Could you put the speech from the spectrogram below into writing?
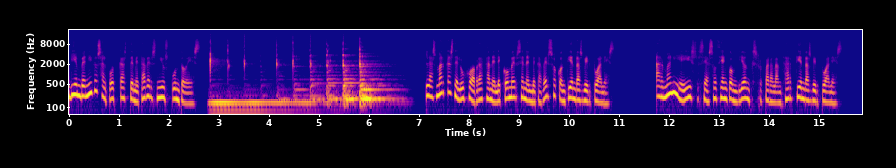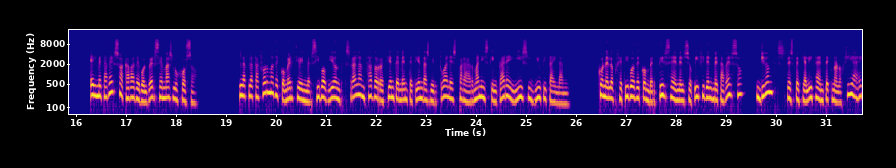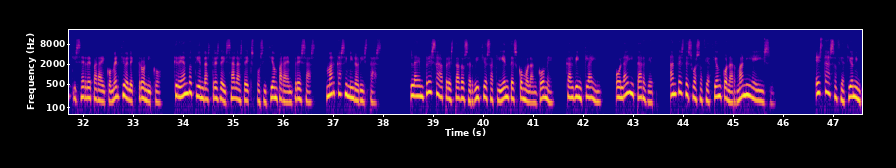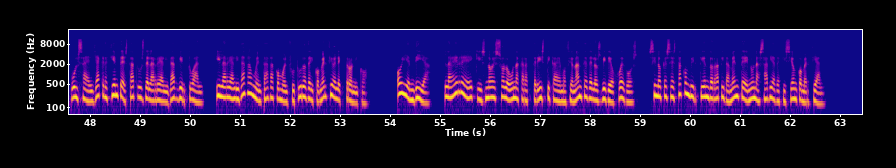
Bienvenidos al podcast de MetaverseNews.es. Las marcas de lujo abrazan el e-commerce en el metaverso con tiendas virtuales. Armani e Isle se asocian con Beyondx para lanzar tiendas virtuales. El metaverso acaba de volverse más lujoso. La plataforma de comercio inmersivo Beyondx ha lanzado recientemente tiendas virtuales para Armani Skincare y Isle Beauty Thailand. Con el objetivo de convertirse en el Shopify del metaverso, Beyondx se especializa en tecnología XR para el comercio electrónico, creando tiendas 3D y salas de exposición para empresas, marcas y minoristas. La empresa ha prestado servicios a clientes como Lancome, Calvin Klein, Olay y Target, antes de su asociación con Armani e Isle. Esta asociación impulsa el ya creciente estatus de la realidad virtual y la realidad aumentada como el futuro del comercio electrónico. Hoy en día, la RX no es solo una característica emocionante de los videojuegos, sino que se está convirtiendo rápidamente en una sabia decisión comercial.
